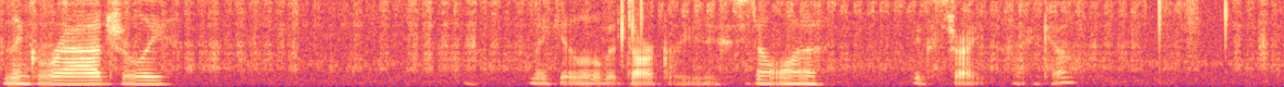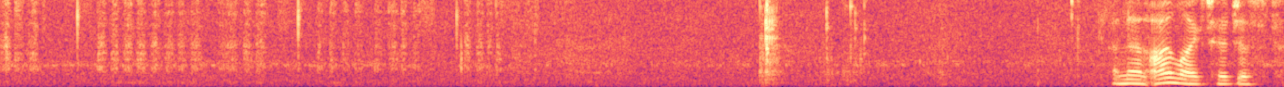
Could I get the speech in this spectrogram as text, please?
and then gradually make it a little bit darker because you don't want a big stripe. There you go. And then I like to just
